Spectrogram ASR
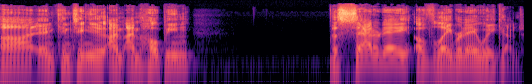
uh, and continue. I'm, I'm hoping the Saturday of Labor Day weekend.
